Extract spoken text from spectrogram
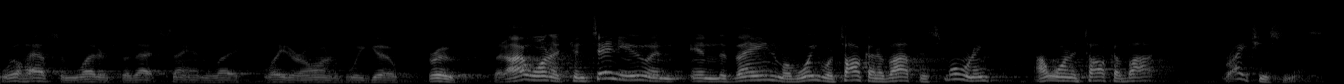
We'll have some letters for that sand lay, later on as we go through. But I want to continue in, in the vein what we were talking about this morning. I want to talk about righteousness,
